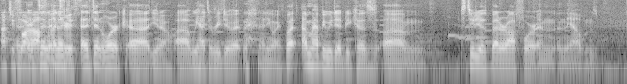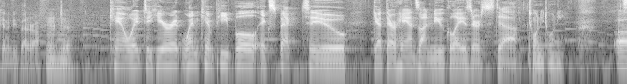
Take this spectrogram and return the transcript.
Not too far it off didn't- from and the it, truth. and it didn't work. Uh, you know, uh, we had to redo it anyway. But I'm happy we did because um, studio's better off for it, and, and the album's gonna be better off for Mm-hmm. it too. Can't wait to hear it. When can people expect to get their hands on new Glazer stuff? 2020. it's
